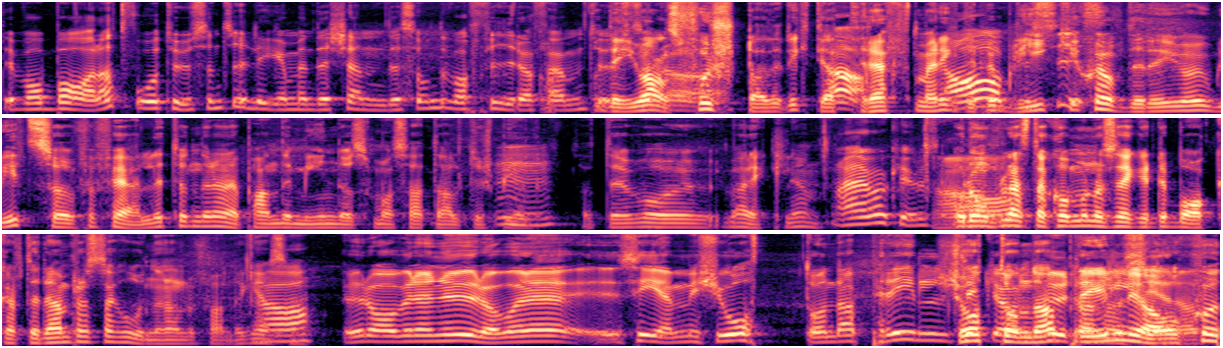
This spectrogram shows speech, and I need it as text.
det var bara 2000 tydligen men det kändes som det var 4-5 tusen. Det är ju hans första riktiga Ja. träff med riktig Ja, publik i precis. Skövde. Det har ju blivit så förfärligt under den här pandemin då som har satt allt ur spel. Mm. Så att det var verkligen. Nej, det var kul. Ja. Och de flesta kommer nog säkert tillbaka efter den prestationen i alla fall. Ja. Hur har vi det nu då? Var det semi 28 april? 28 tycker jag, april ja och 7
